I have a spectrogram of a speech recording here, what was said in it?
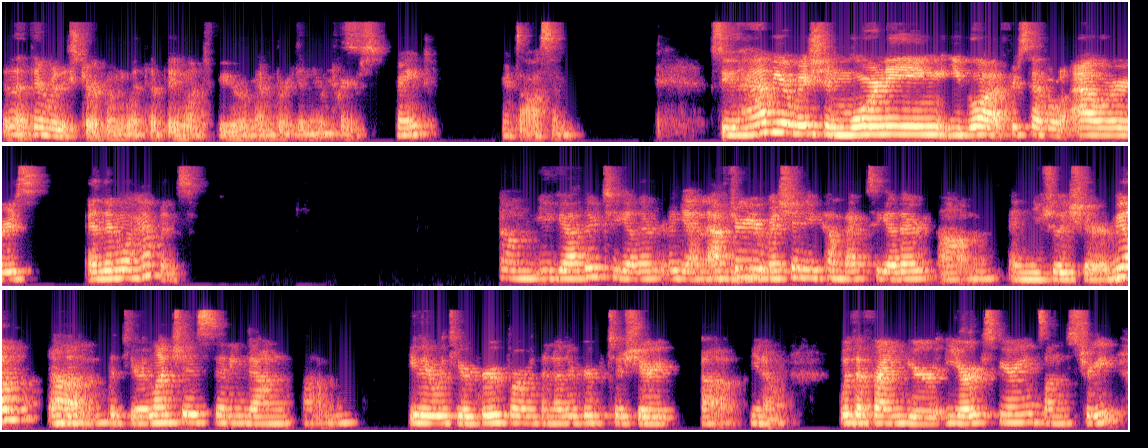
that they're really struggling with that they want to be remembered in their Yes. prayers, right? It's awesome. So you have your mission morning, you go out for several hours, and then what happens? Um, you gather together again after your mission. You come back together, um, and usually share a meal, um, with your lunches, sitting down, um, either with your group or with another group to share, uh, you know, with a friend your your experience on the street.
